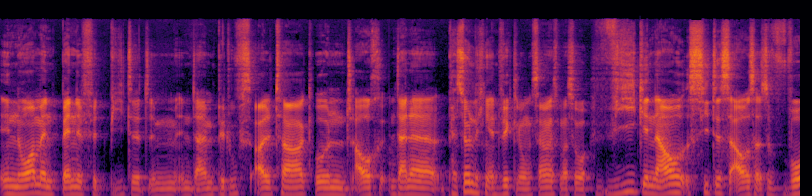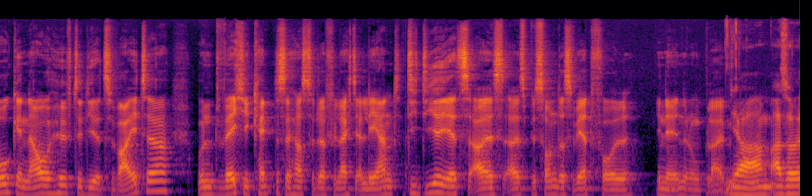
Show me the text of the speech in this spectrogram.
enormen Benefit bietet im, in deinem Berufsalltag und auch in deiner persönlichen Entwicklung, sagen wir es mal so. Wie genau sieht es aus? Also wo genau hilft er dir jetzt weiter und welche Kenntnisse hast du da vielleicht erlernt, die dir jetzt als, als besonders wertvoll in Erinnerung bleiben. Ja, also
